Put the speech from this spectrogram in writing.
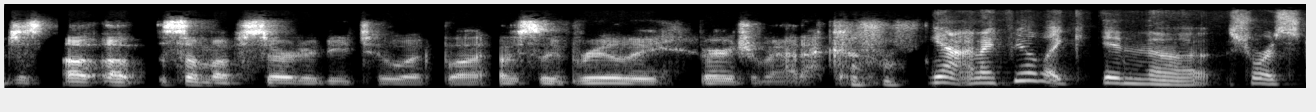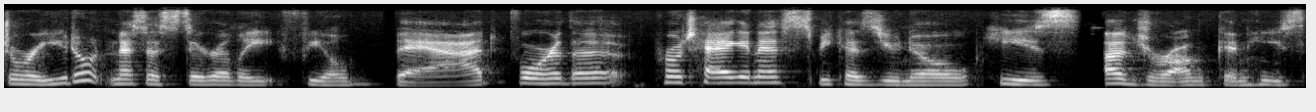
just uh, uh, some absurdity to it, but obviously really very dramatic. yeah, and I feel like in the short story, you don't necessarily feel bad for the protagonist because you know he's a drunk and he's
